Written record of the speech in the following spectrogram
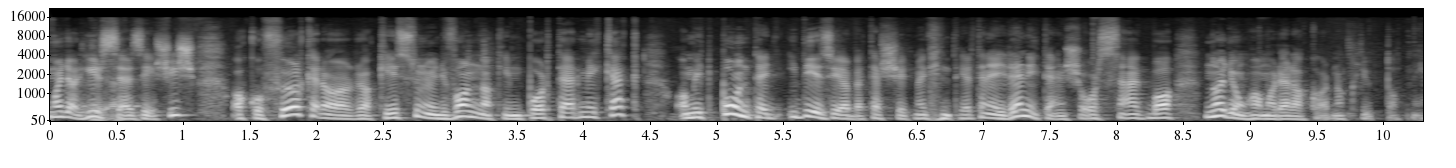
magyar hírszerzés is, akkor föl kell arra készülni, hogy vannak importtermékek, amit pont egy idézőjelbe tessék megint érteni, egy renitens országba nagyon hamar el akarnak juttatni.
